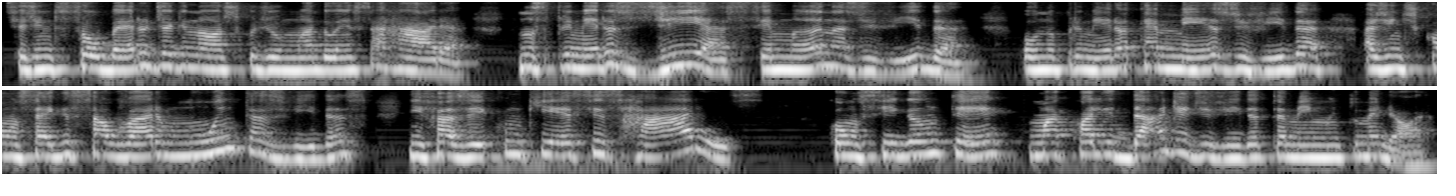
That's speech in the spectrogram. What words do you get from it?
se a gente souber o diagnóstico de uma doença rara, nos primeiros dias, semanas de vida, ou no primeiro até mês de vida, a gente consegue salvar muitas vidas e fazer com que esses raros consigam ter uma qualidade de vida também muito melhor.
